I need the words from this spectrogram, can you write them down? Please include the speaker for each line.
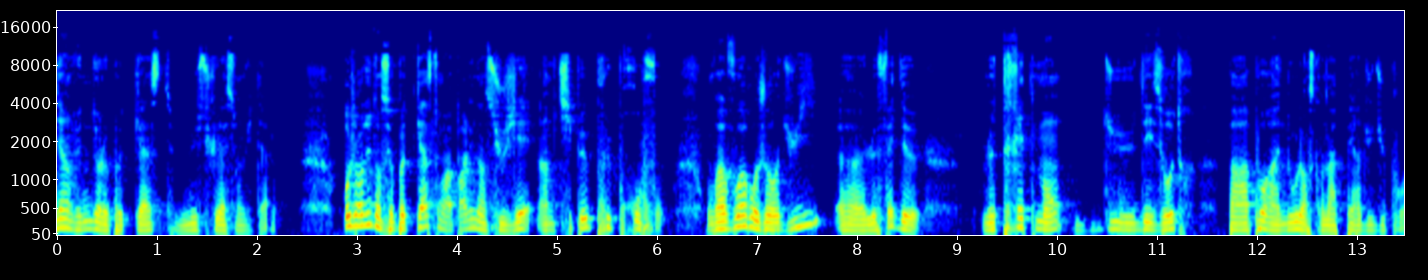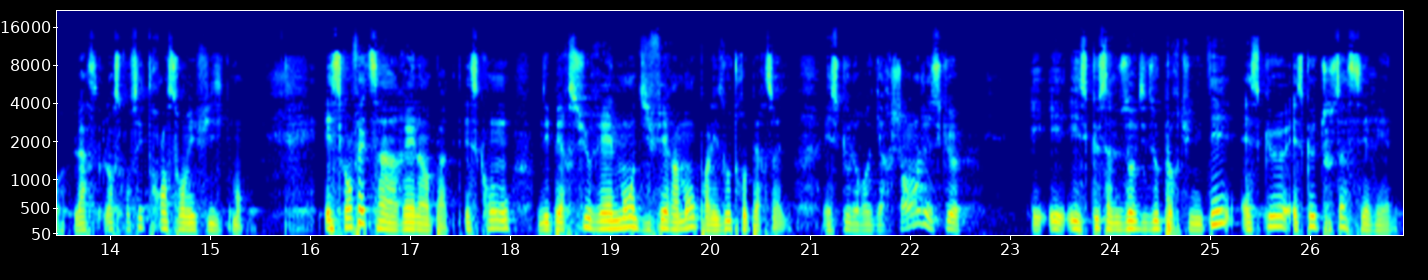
Speaker 1: Bienvenue dans le podcast Musculation Vitale. Aujourd'hui dans ce podcast, on va parler d'un sujet un petit peu plus profond. On va voir aujourd'hui euh, le fait de le traitement des autres par rapport à nous lorsqu'on a perdu du poids, lorsqu'on s'est transformé physiquement. Est-ce qu'en fait ça a un réel impact? Est-ce qu'on est perçu réellement différemment par les autres personnes? Est-ce que le regard change? Est-ce que, et, est-ce que ça nous offre des opportunités? Est-ce que, est que tout ça c'est réel?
